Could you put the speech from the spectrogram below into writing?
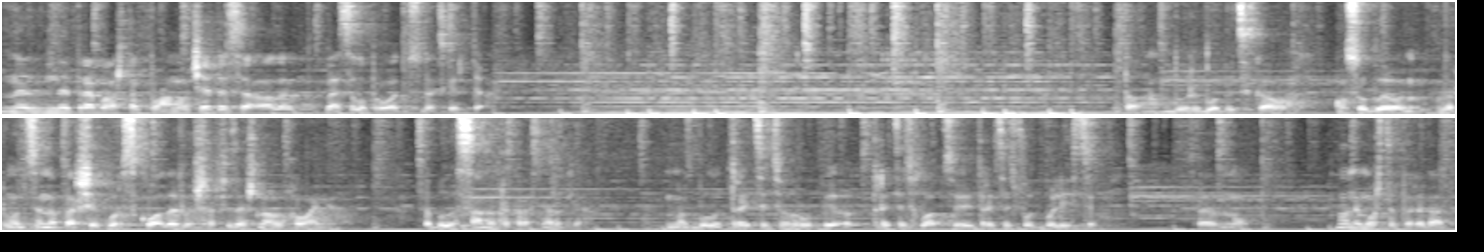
не, не треба аж так погано вчитися, але весело проводити студентське життя. Так, дуже було би цікаво. Особливо вернутися на перший курс коледжу ще фізичного виховання. Це були саме прекрасні роки. У нас було 30 в групі, 30 хлопців і 30 футболістів. Це ну, ну не можете передати.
